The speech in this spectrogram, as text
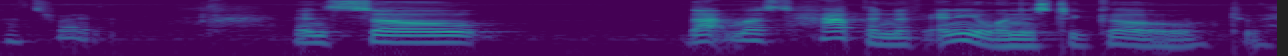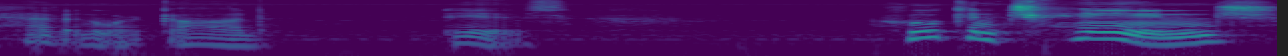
that's right. And so that must happen if anyone is to go to heaven where God is. Who can change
